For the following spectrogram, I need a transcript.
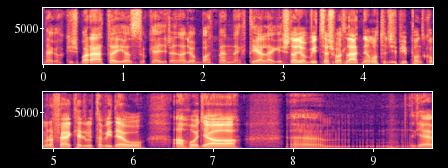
meg a kis barátai, azok egyre nagyobbat mennek tényleg, és nagyon vicces volt látni, a MotoGP.com-ra felkerült a videó, ahogy a ugye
